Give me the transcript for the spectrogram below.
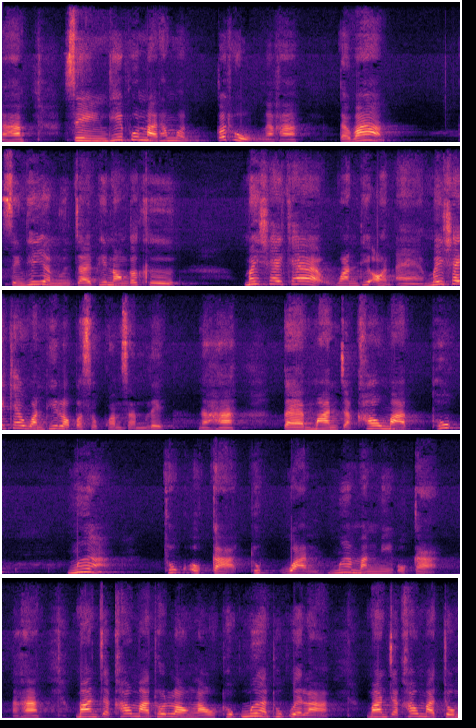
นะคะสิ่งที่พูดมาทั้งหมดก็ถูกนะคะ แต่ว่าสิ่งที่อยากหนุนใจพี่น้องก็คือ ไม่ใช่แค่วันที่อ่อนแอ ไม่ใช่แค่วันที่เราประสบความสำเร็จนะคะแต่มันจะเข้ามาทุกเมื่อทุกโอกาสทุกวันเมื่อมันมีโอกาสนะคะมันจะเข้ามาทดลองเราทุกเมื่อทุกเวลา มันจะเข้ามาโจม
